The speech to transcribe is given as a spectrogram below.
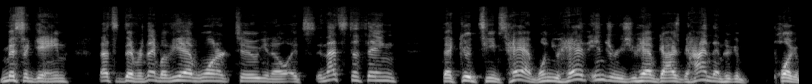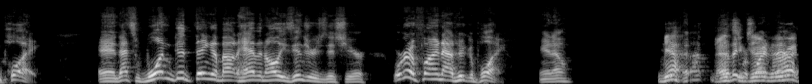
miss a game. That's a different thing. But if you have one or two, you know, it's and that's the thing that good teams have. When you have injuries, you have guys behind them who can plug and play. And that's one good thing about having all these injuries this year. We're going to find out who can play, you know? Yeah, that's exactly right.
